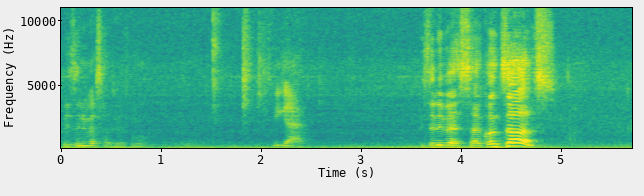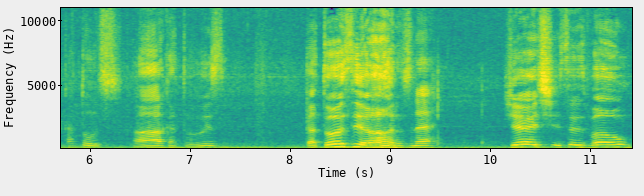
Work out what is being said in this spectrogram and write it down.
Feliz aniversário, Azulão. Obrigado. Feliz aniversário. Quantos anos? 14. Ah, 14. 14 anos, né? Gente, vocês vão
